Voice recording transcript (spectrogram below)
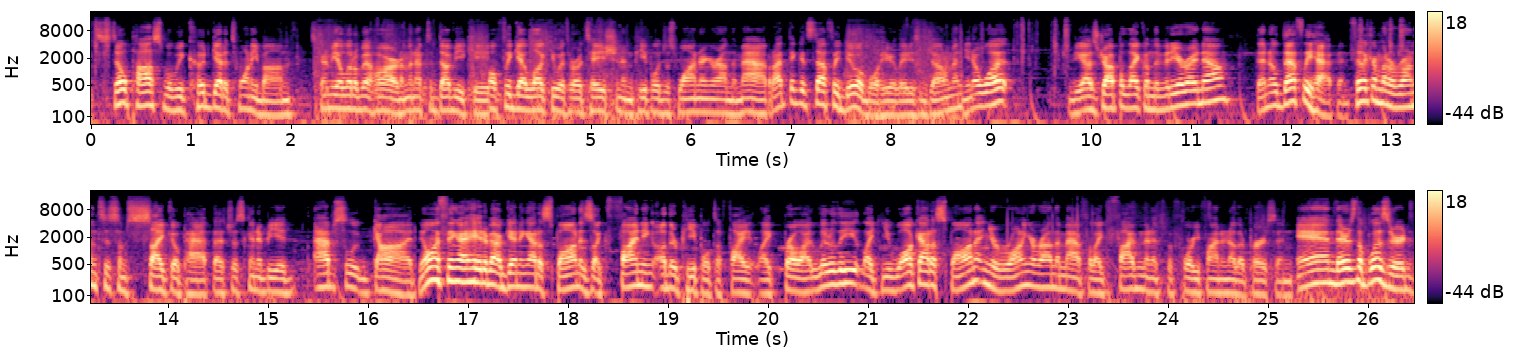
It's still possible we could get a 20 bomb. It's gonna be a little bit hard. I'm gonna have to W key. Hopefully get lucky with rotation and people just wandering around the map. But I think it's definitely doable here, ladies and gentlemen. You know what? If you guys drop a like on the video right now, then it'll definitely happen. I feel like I'm gonna run into some psychopath that's just gonna be an absolute god. The only thing I hate about getting out of spawn is like finding other people to fight. Like, bro, I literally, like you walk out of spawn and you're running around the map for like five minutes before you find another person. And there's the blizzard.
